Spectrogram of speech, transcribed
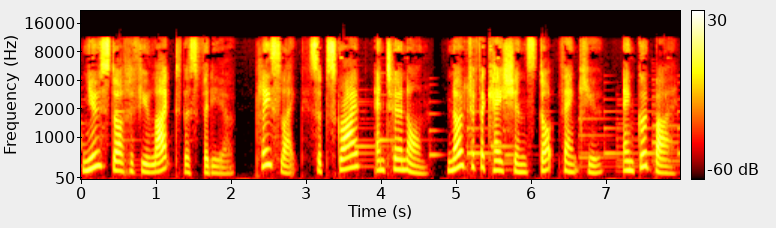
news. If you liked this video, please like, subscribe, and turn on notifications. Thank you, and goodbye.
